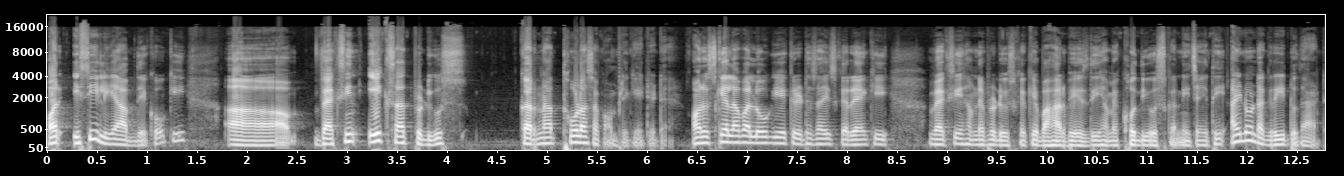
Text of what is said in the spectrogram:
और इसीलिए आप देखो कि वैक्सीन एक साथ प्रोड्यूस करना थोड़ा सा कॉम्प्लिकेटेड है। और उसके अलावा लोग ये क्रिटिसाइज कर रहे हैं कि वैक्सीन हमने प्रोड्यूस करके बाहर भेज दी, हमें खुद यूज़ करनी चाहिए थी। I don't agree to that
